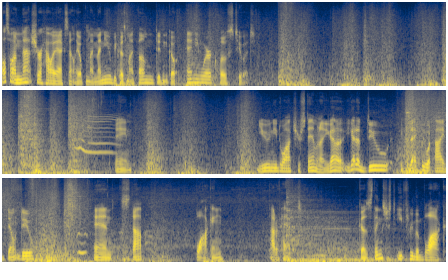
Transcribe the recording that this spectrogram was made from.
Also, I'm not sure how I accidentally opened my menu because my thumb didn't go anywhere close to it. Bane, You need to watch your stamina. You gotta, you gotta do exactly what I don't do and stop blocking out of habit. Because things just eat through the block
